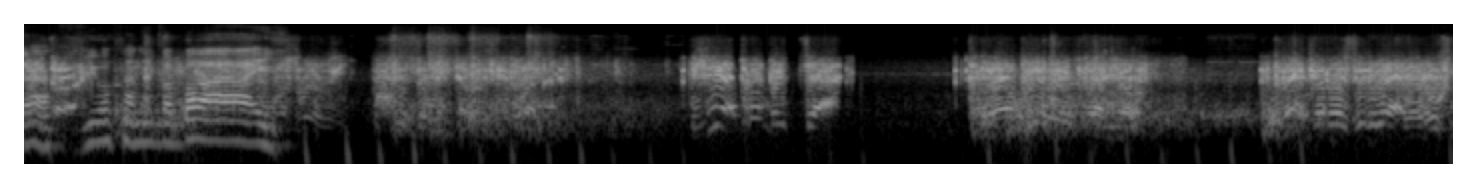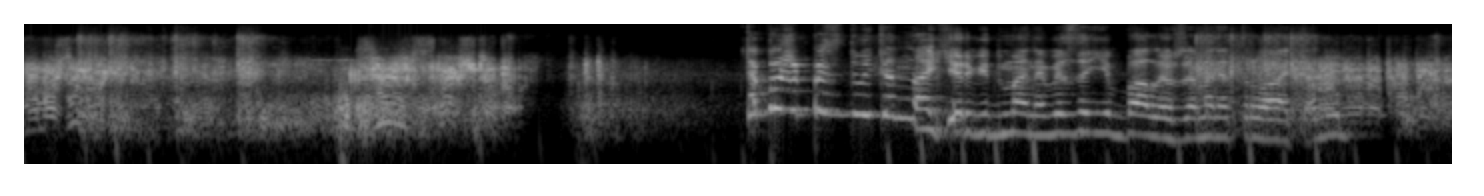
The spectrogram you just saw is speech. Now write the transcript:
Так, Йоханий бабай. Є пробиття. Пробили броню. Треки розірвали, рух неможливий. Ціль знищено. Та боже, пиздуйте нахер від мене, ви заїбали вже мене трогать. А ну Броню не пробили.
